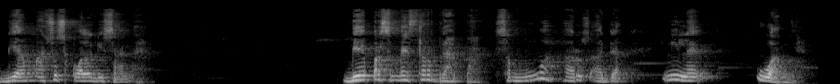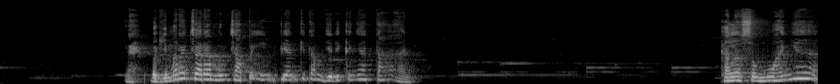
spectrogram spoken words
Biar masuk sekolah di sana. Biaya per semester berapa? Semua harus ada nilai uangnya. Nah, bagaimana cara mencapai impian kita menjadi kenyataan? Kalau semuanya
